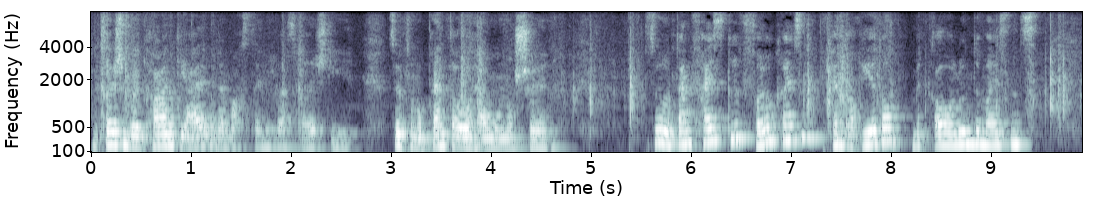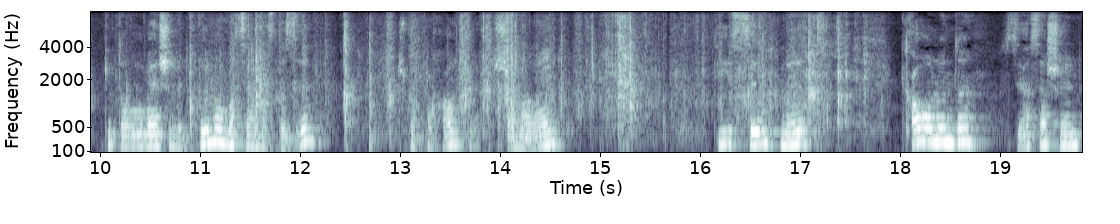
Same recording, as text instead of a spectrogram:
Mit solchen Vulkanen, die alten, da machst du nie was falsch. Die sind von der Brenndauer her immer noch schön. So, dann Feistgriff, Feuerkreisel. Kennt auch jeder, mit grauer Lunte meistens. Gibt aber auch welche mit grüner. Mal sehen, was das ist. Ich mach mal raus. Schau mal rein. Die sind mit grauer Lunte. Sehr, sehr schön.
